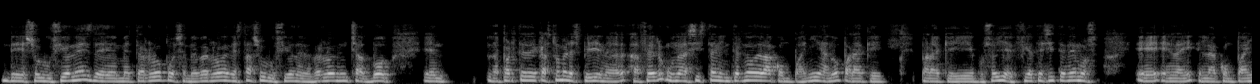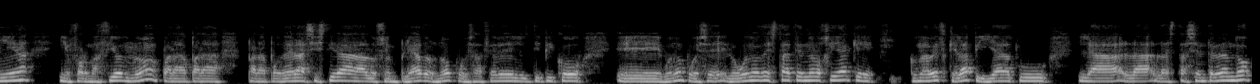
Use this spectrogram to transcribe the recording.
de soluciones de meterlo, pues en verlo en estas soluciones, en verlo en un chatbot, en la parte de Customer Experience, hacer un asistente interno de la compañía, ¿no? Para que, para que, pues oye, fíjate si tenemos eh, en, la, en, la, compañía información, ¿no? Para, para, para poder asistir a los empleados, ¿no? Pues hacer el típico, eh, bueno, pues eh, lo bueno de esta tecnología que, una vez que el API ya tú la, la, la estás entrenando,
